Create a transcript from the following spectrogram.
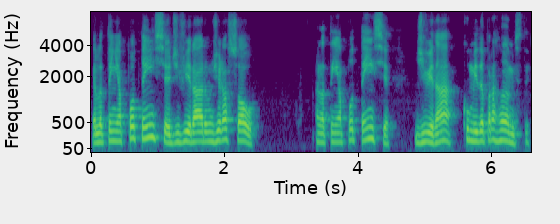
ela tem a potência de virar um girassol. Ela tem a potência de virar comida para hamster.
